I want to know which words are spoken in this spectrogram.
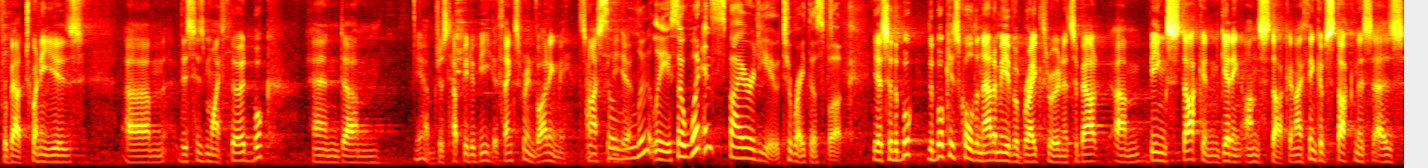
for about 20 years. Um, this is my third book, and um, yeah, I'm just happy to be here. Thanks for inviting me. It's nice Absolutely. to be here. Absolutely. So, what inspired you to write this book? Yeah, so the book, the book is called Anatomy of a Breakthrough, and it's about um, being stuck and getting unstuck. And I think of stuckness as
